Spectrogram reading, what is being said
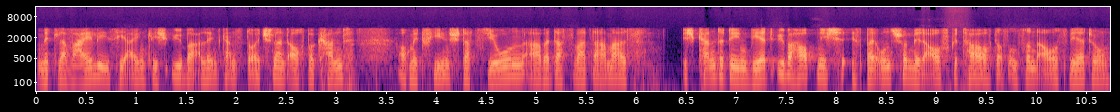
Mittlerweile ist sie eigentlich überall in ganz Deutschland auch bekannt, auch mit vielen Stationen, aber das war damals ich kannte den Wert überhaupt nicht, ist bei uns schon mit aufgetaucht auf unseren Auswertungen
